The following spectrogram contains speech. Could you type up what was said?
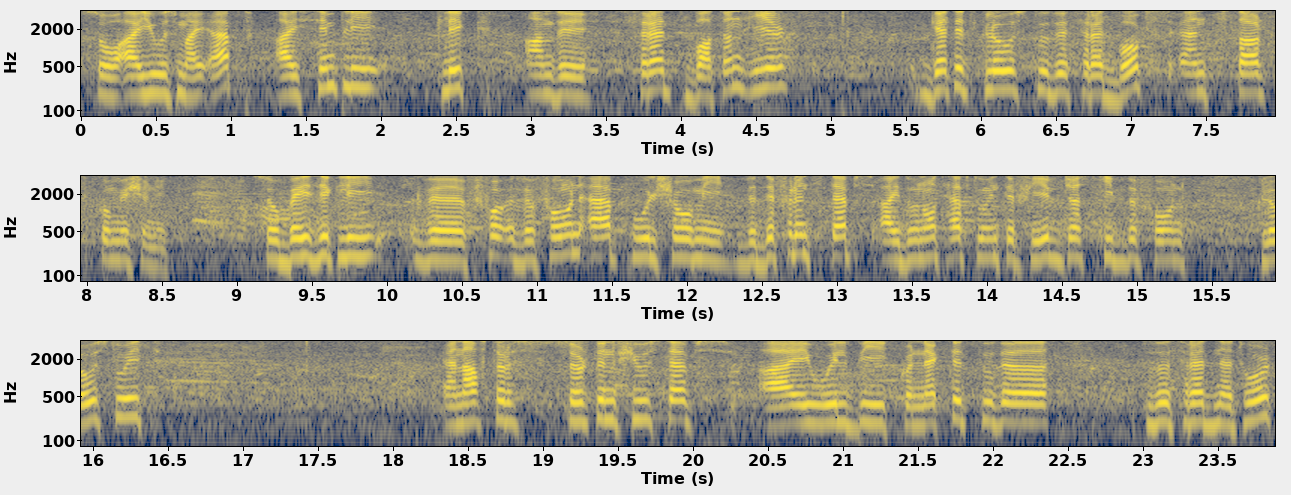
So I use my app. I simply click on the thread button here, get it close to the thread box and start commissioning. So basically the, the phone app will show me the different steps. I do not have to interfere, just keep the phone close to it. And after certain few steps, I will be connected to the, to the thread network.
